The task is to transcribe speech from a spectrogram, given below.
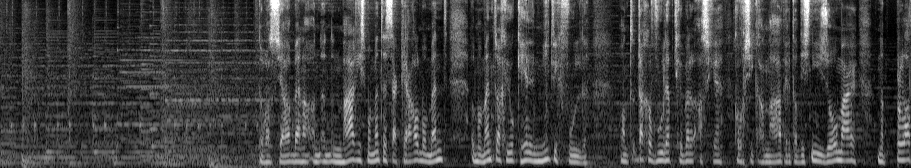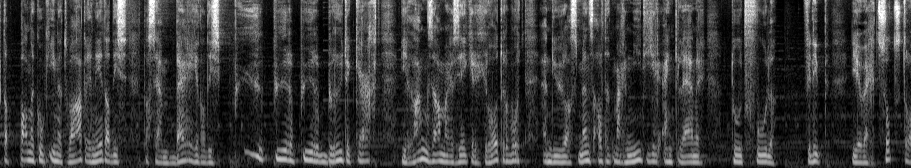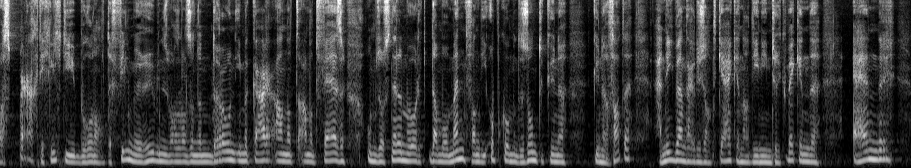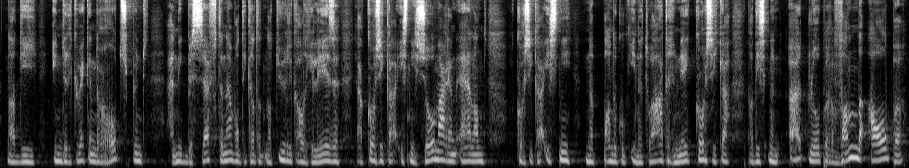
Dat was ja, bijna een, een, magisch moment, een sacraal moment. Een moment dat je je ook heel nietig voelde. Want dat gevoel heb je wel als je Corsica nadert. Dat is niet zomaar een platte pannenkoek in het water. Nee, dat, is, dat zijn bergen, dat is pure, pure, pure brute kracht die langzaam maar zeker groter wordt en die u als mens altijd maar nietiger en kleiner doet voelen. Philippe, die werd zot. Het was prachtig licht. Die begon al te filmen. Rubens was als een drone in elkaar aan het, aan het vijzen om zo snel mogelijk dat moment van die opkomende zon te kunnen, kunnen vatten. En ik ben daar dus aan het kijken naar die indrukwekkende einder, naar die indrukwekkende rotspunt. En ik besefte, hè, want ik had het natuurlijk al gelezen, ja, Corsica is niet zomaar een eiland. Corsica is niet een pannenkoek in het water. Nee, Corsica dat is een uitloper van de Alpen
